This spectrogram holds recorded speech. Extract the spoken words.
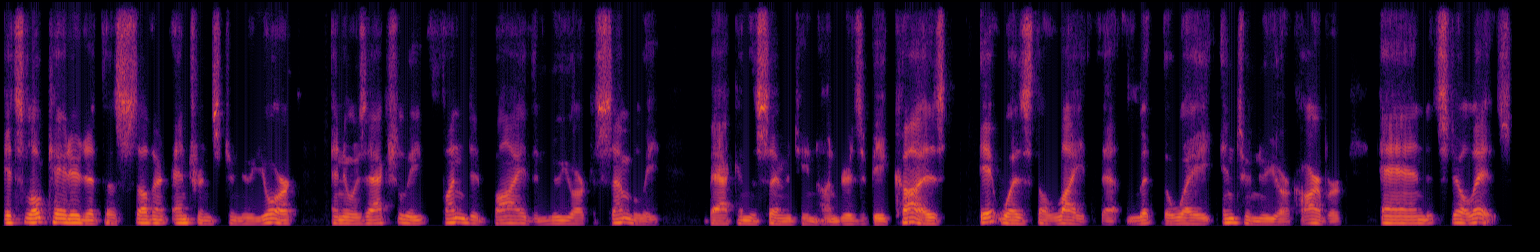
It's located at the southern entrance to New York, and it was actually funded by the New York Assembly back in the 1700s because it was the light that lit the way into New York Harbor, and it still is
